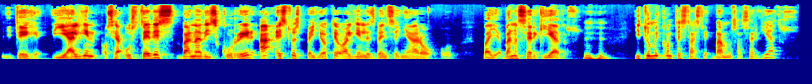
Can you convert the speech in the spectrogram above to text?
Y te dije, ¿y alguien, o sea, ustedes van a discurrir, ah, esto es peyote o alguien les va a enseñar o, o vaya, van a ser guiados? Y tú me contestaste, vamos a ser guiados.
